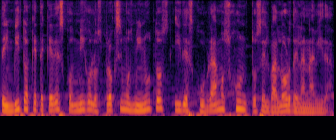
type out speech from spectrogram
Te invito a que te quedes conmigo los próximos minutos y descubramos juntos el valor de la Navidad.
